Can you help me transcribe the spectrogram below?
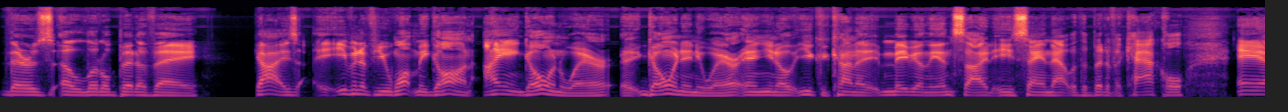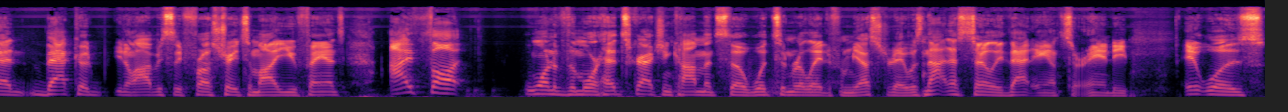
there's a little bit of a guys. Even if you want me gone, I ain't going where going anywhere. And you know, you could kind of maybe on the inside he's saying that with a bit of a cackle, and that could you know obviously frustrate some IU fans. I thought. One of the more head scratching comments, though, Woodson related from yesterday, was not necessarily that answer, Andy. It was,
